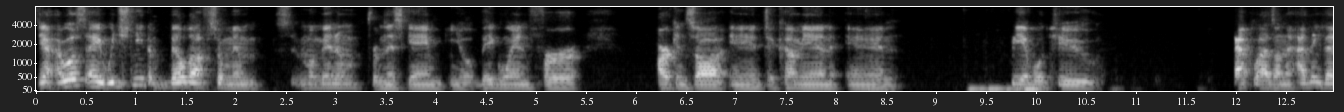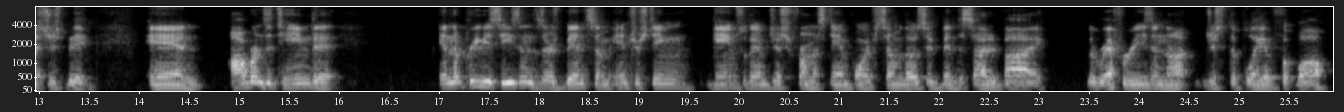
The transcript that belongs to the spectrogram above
Yeah, I will say we just need to build off some mem- momentum from this game. You know, a big win for Arkansas and to come in and be able to capitalize on that. I think that's just big. And Auburn's a team that in the previous seasons, there's been some interesting games with them just from a standpoint of some of those have been decided by the referees and not just the play of football.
